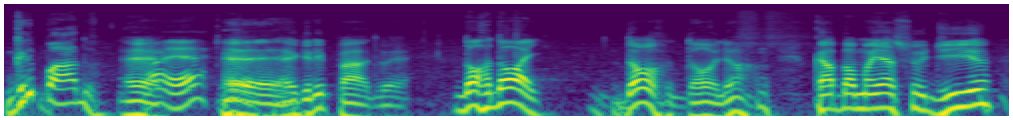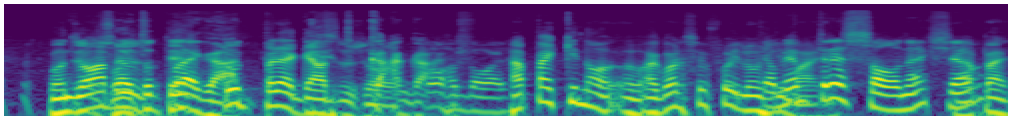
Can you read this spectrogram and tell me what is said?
Gripado. É, Ah, é? é, É. é gripado, é. Dordói. Dordói, ó. Acaba amanhece o dia, quando eu Os abro tudo pregado. tudo pregado dos olhos. Rapaz, que no... agora você foi longe Que é o mesmo demais. tressol, né? Que chama. Rapaz,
